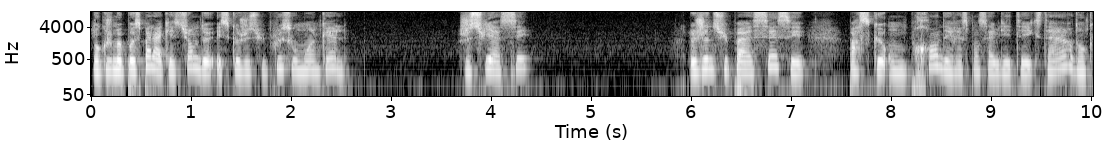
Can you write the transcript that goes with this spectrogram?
Donc je me pose pas la question de est-ce que je suis plus ou moins qu'elle. Je suis assez. Le je ne suis pas assez, c'est parce qu'on prend des responsabilités extérieures, donc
